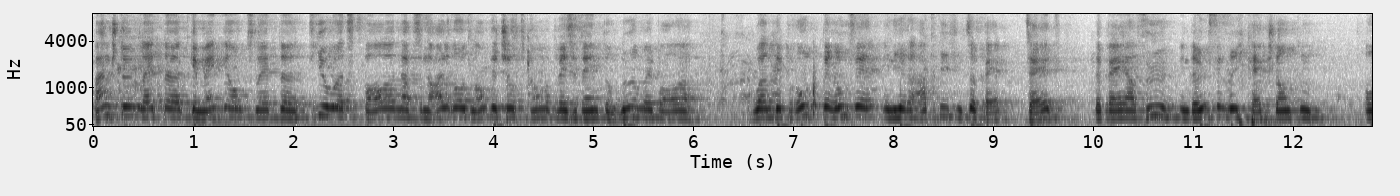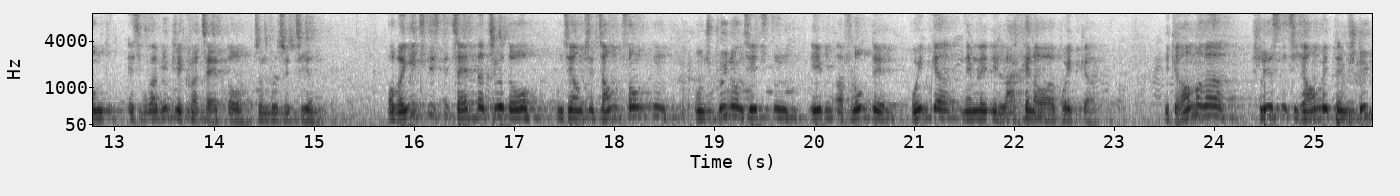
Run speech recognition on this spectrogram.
Bankstellenleiter, Gemeindeamtsleiter, Tierarzt, Bauer, Nationalrat, Landwirtschaftskammerpräsident und nur einmal Bauer waren die Brotberufe in ihrer aktiven Zeit dabei auch viel in der Öffentlichkeit gestanden und es war wirklich keine Zeit da zum Musizieren. Aber jetzt ist die Zeit dazu da und sie haben sich zusammengefunden und spielen uns jetzt eben eine flotte Polka, nämlich die Lachenauer Polka. Die Kramerer schließen sich an mit dem Stück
